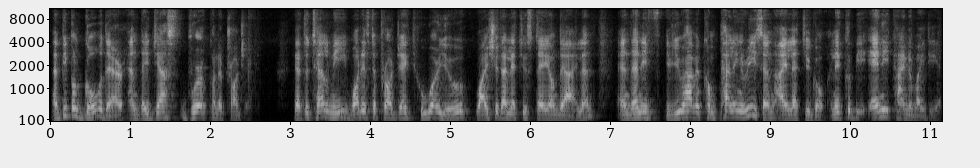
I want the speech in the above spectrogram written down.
And people go there and they just work on a project. They have to tell me what is the project, who are you, why should I let you stay on the island? And then if, if you have a compelling reason, I let you go. And it could be any kind of idea.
